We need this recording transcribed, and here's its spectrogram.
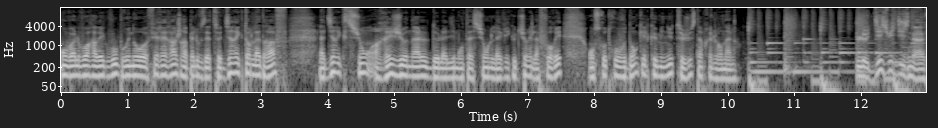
On va le voir avec vous, Bruno Ferreira. Je rappelle, vous êtes directeur de la DRAF, la direction régionale de l'alimentation, de l'agriculture et de la forêt. On se retrouve dans quelques minutes, juste après le journal. Le 18-19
